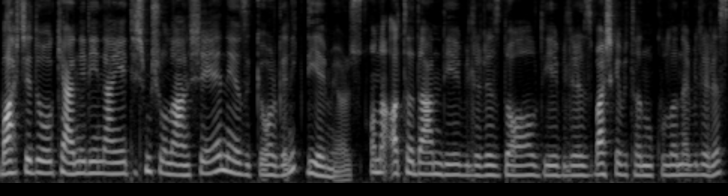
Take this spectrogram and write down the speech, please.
Bahçede o kendiliğinden yetişmiş olan şeye ne yazık ki organik diyemiyoruz. Ona atadan diyebiliriz, doğal diyebiliriz, başka bir tanım kullanabiliriz.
